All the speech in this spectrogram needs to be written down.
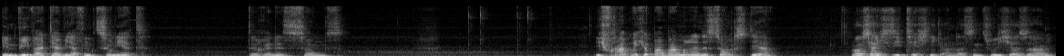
inwieweit der wieder funktioniert, der Renaissance. Ich frage mich, ob man beim Renaissance der. Wahrscheinlich ist die Technik anders, sonst würde ich ja sagen,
